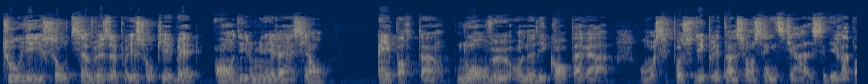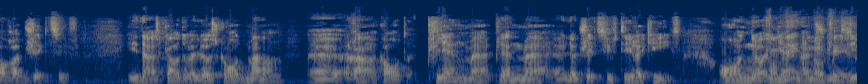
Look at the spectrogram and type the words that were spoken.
tous les autres services de police au Québec ont des rémunérations importantes. Nous, on veut, on a des comparables. On ne pas sur des prétentions syndicales, c'est des rapports objectifs. Et dans ce cadre-là, ce qu'on demande euh, rencontre pleinement, pleinement euh, l'objectivité requise. On a également, je dis,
